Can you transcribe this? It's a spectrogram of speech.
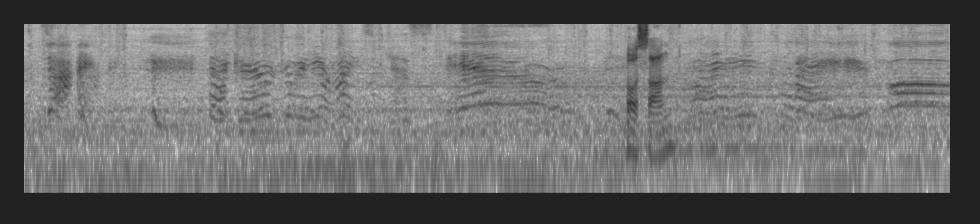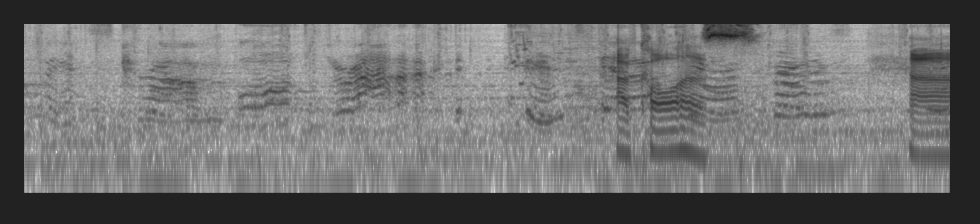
Poor Sun. Of course. Um.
